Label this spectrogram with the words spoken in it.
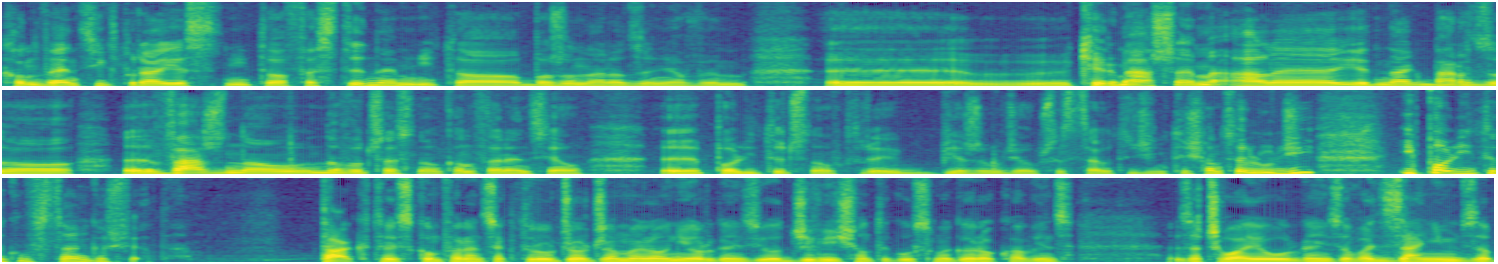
Konwencji, która jest ni to festynem, ni to bożonarodzeniowym kiermaszem, ale jednak bardzo ważną, nowoczesną konferencją e, polityczną, w której bierze udział przez cały tydzień tysiące ludzi i polityków z całego świata. Tak, to jest konferencja, którą Giorgia Meloni organizuje od 1998 roku, a więc zaczęła ją organizować zanim za, y,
